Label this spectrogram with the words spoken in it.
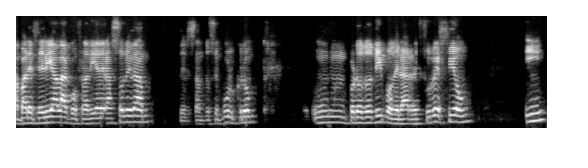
aparecería la Cofradía de la Soledad, del Santo Sepulcro, un prototipo de la resurrección y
